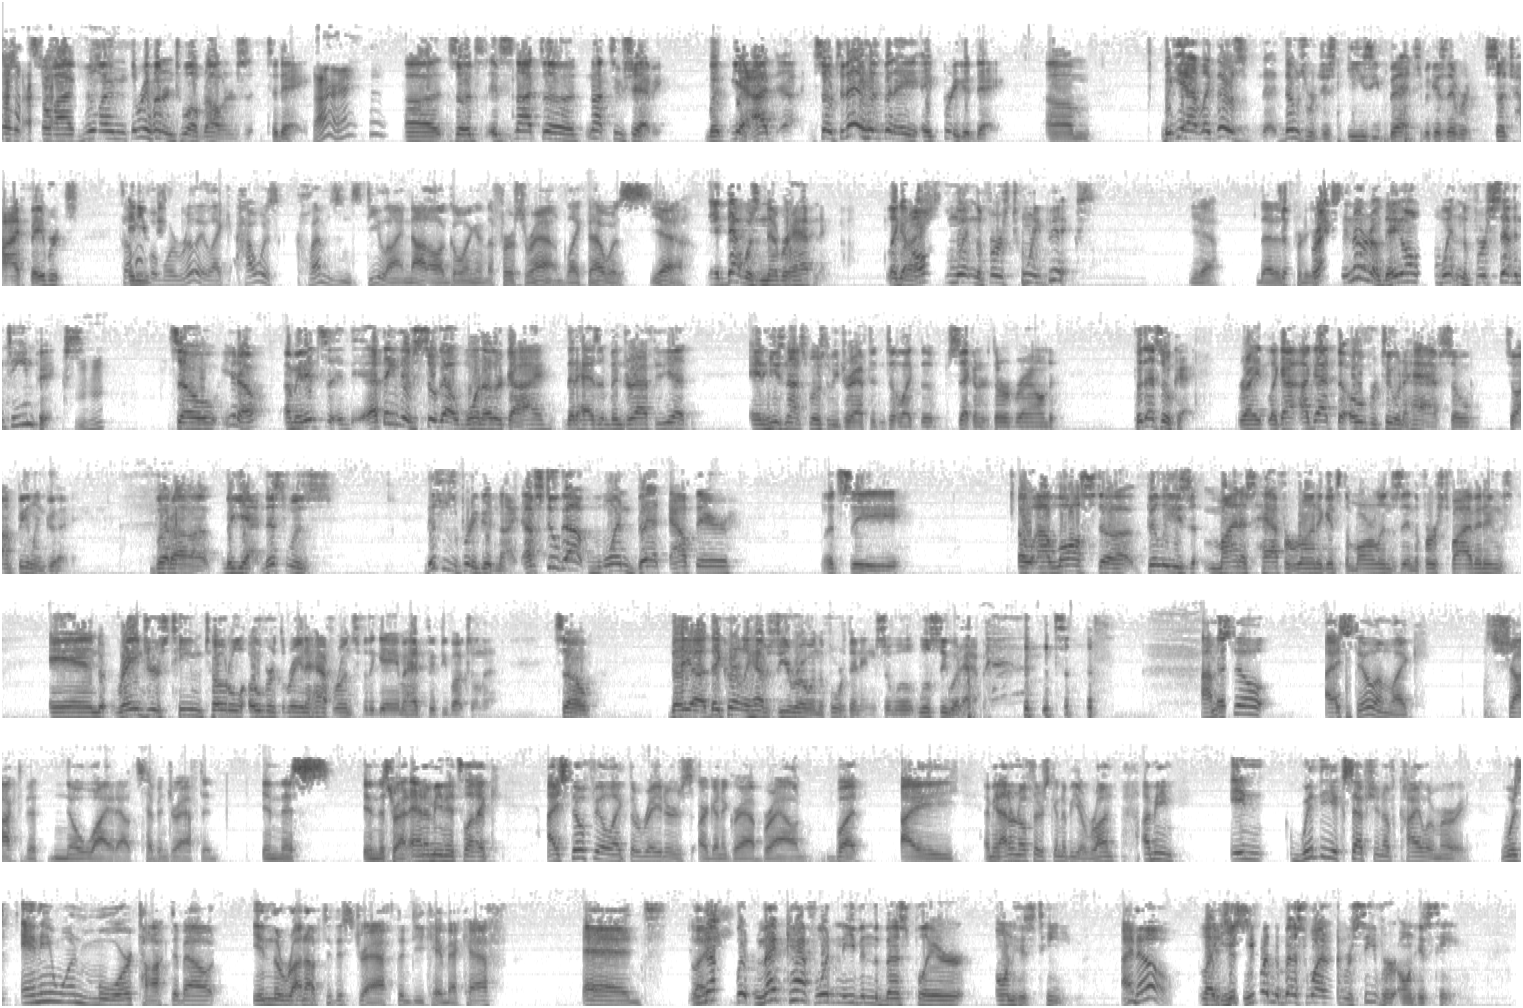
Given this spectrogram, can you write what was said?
so, so I've won three hundred twelve dollars today. All right. Uh, so it's it's not uh, not too shabby. But yeah, I, uh, so today has been a, a pretty good day. Um, but yeah, like those those were just easy bets because they were such high favorites. Some And of you- them were really like, how was Clemson's D line not all going in the first round? Like that was, yeah, That was never happening. Like Right. all of them went in the first twenty picks. Yeah, that is So- pretty. or actually, no, no, no. They all went in the first seventeen picks. hmm So you know, I mean, it's. I think they've still got one other guy that hasn't been drafted yet, and he's not supposed to be drafted until like the second or third round. But that's okay, right? Like I, I got the over two and a half, so so I'm feeling good. But uh, but yeah, this was this was a pretty good night. I've still got one bet out there. Let's see. Oh, I lost uh, Phillies minus half a run against the Marlins in the first five innings and Rangers team total over three and a half runs for the game. I had fifty bucks on that. So they uh, they currently have zero in the fourth inning. So we'll we'll see what happens. I'm still, I still am like shocked that no wideouts have been drafted in this in this round. And I mean, it's like I still feel like the Raiders are going to grab Brown, but I, I mean, I don't know if there's going to be a run. I mean, in with the exception of Kyler Murray, was anyone more talked about in the run up to this draft than DK Metcalf? And like, no, but Metcalf wasn't even the best player on his team. I know, Like he, just- he wasn't the best wide receiver on his team.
